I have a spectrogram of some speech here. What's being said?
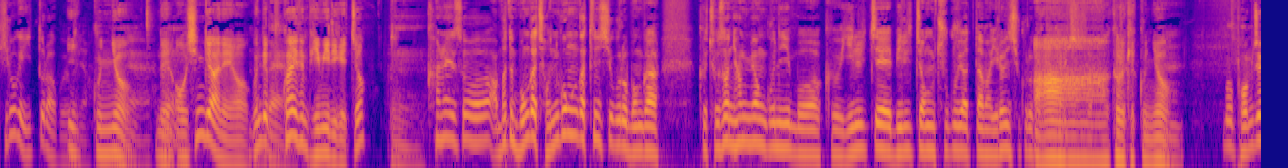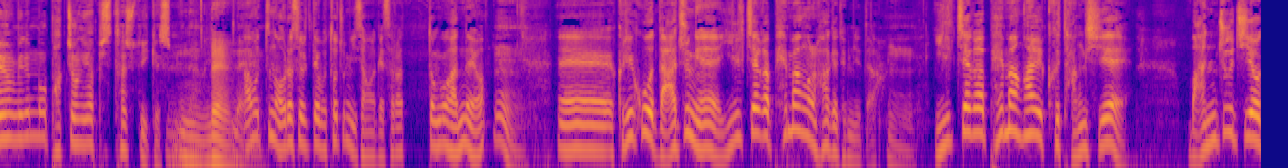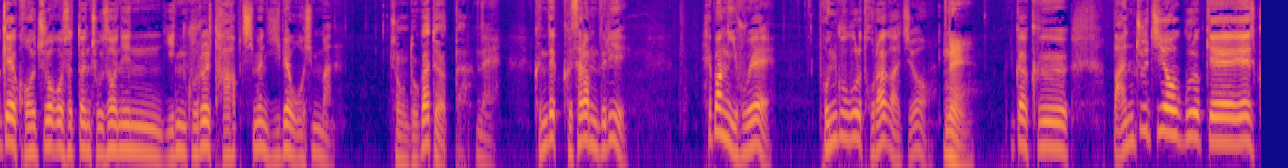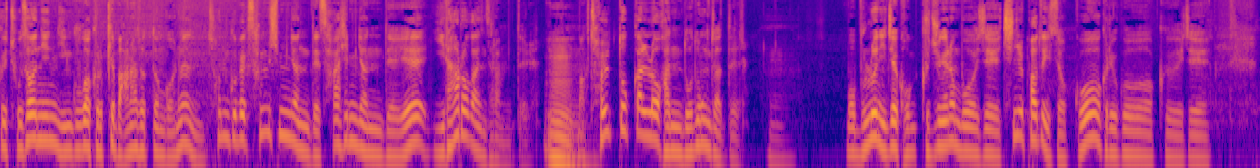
기록에 있더라고요. 있군요. 네. 네, 음. 어 신기하네요. 근데 네. 북한에서는 비밀이겠죠? 음. 북한에서 아무튼 뭔가 전공 같은 식으로 뭔가 그 조선 혁명군이 뭐 그 일제 밀정 주구였다 막 이런 식으로. 아, 그렇겠군요. 음. 뭐 범죄 혐의는 뭐 박정희와 비슷할 수도 있겠습니다. 음, 네. 네. 아무튼 어렸을 때부터 좀 이상하게 살았던 것 같네요. 음. 에, 그리고 나중에 일제가 패망을 하게 됩니다. 음. 일제가 패망할 그 당시에 만주 지역에 거주하고 있었던 조선인 인구를 다 합치면 250만. 정도가 되었다. 네. 근데 그 사람들이 해방 이후에 본국으로 돌아가죠. 네. 그러니까 그 만주 지역의 그 조선인 인구가 그렇게 많아졌던 거는 1930년대, 40년대에 일하러 간 사람들, 음. 막 철도 깔러 간 노동자들. 음. 뭐 물론 이제 거- 그 중에는 뭐 이제 친일파도 있었고 그리고 그 이제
